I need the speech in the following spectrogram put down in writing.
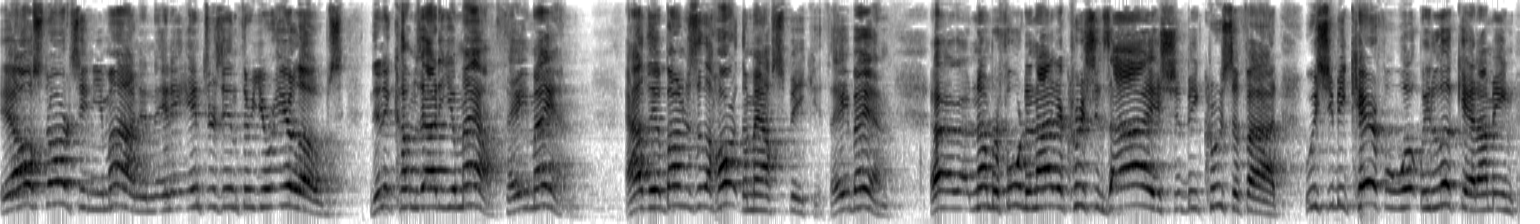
It all starts in your mind and, and it enters in through your earlobes. Then it comes out of your mouth. Amen. Out of the abundance of the heart, the mouth speaketh. Amen. Uh, number four, tonight a Christian's eyes should be crucified. We should be careful what we look at. I mean,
